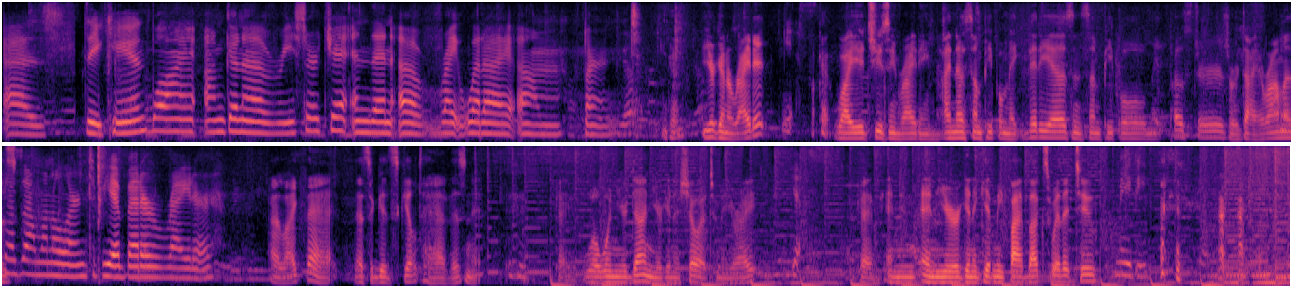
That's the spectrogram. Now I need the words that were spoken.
as they can. Well, I, I'm gonna research it and then uh, write what I um, learned. Okay. You're gonna write it? Yes. Okay. Why are you choosing writing? I know some people make videos and some people make posters or dioramas. Because I want to learn to be a better writer. I like that. That's a good skill to have, isn't it? Okay. Well, when you're done, you're gonna show it to me, right? Yes, Okay. And and you're gonna give me five bucks with it too? maybe.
